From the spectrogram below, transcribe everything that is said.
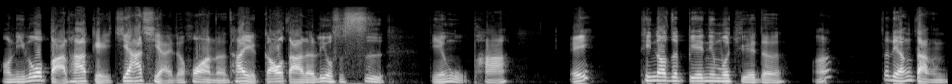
哦，你如果把它给加起来的话呢，它也高达了六十四点五趴。诶，听到这边，你有没有觉得啊？这两档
